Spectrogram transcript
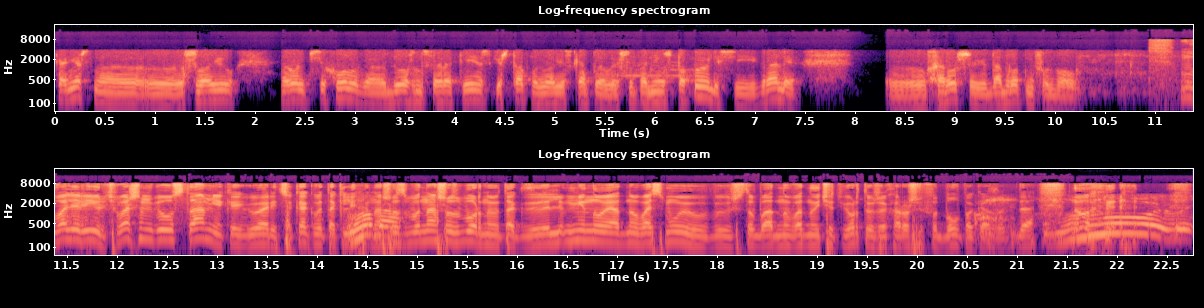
конечно, свою роль психолога должен сыграть тренерский штаб во главе с Капеллой, чтобы они успокоились и играли э, хороший добротный футбол. Ну, Валерий Юрьевич, вашими устами, как говорится, как вы так лихо ну, нашу, да. нашу сборную так, минуя одну восьмую, чтобы одну в одну четвертую уже хороший футбол показывать, да. Ну, ну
